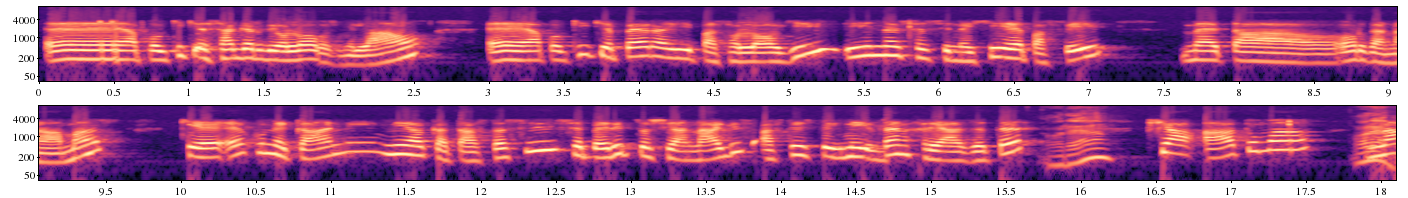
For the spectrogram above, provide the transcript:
Ε, από εκεί και σαν καρδιολόγος μιλάω. Ε, από εκεί και πέρα οι παθολόγοι είναι σε συνεχή επαφή με τα όργανά μας και έχουν κάνει μια κατάσταση σε περίπτωση ανάγκης. Αυτή τη στιγμή δεν χρειάζεται. Ωραία. Ποια άτομα να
